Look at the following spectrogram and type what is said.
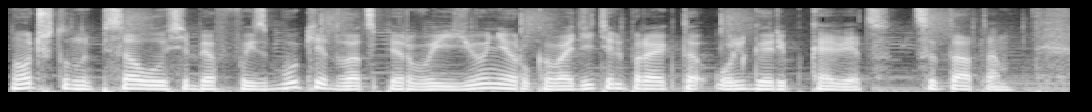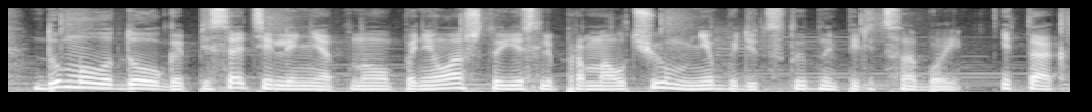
Но вот что написала у себя в Фейсбуке 21 июня руководитель проекта Ольга Рябковец. Цитата. «Думала долго, писать или нет, но поняла, что если промолчу, мне будет стыдно перед собой. Итак,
